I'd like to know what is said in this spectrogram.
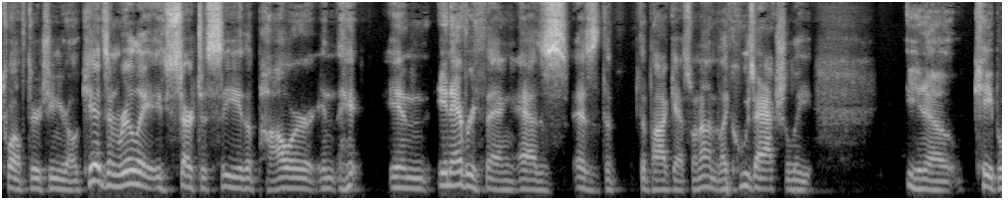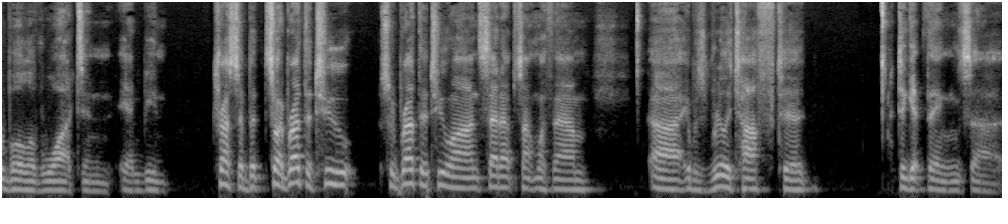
12 13 year old kids. And really you start to see the power in in in everything as as the the podcast went on. Like who's actually you know capable of what and and being trusted. But so i brought the two so we brought the two on set up something with them. Uh it was really tough to to get things uh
